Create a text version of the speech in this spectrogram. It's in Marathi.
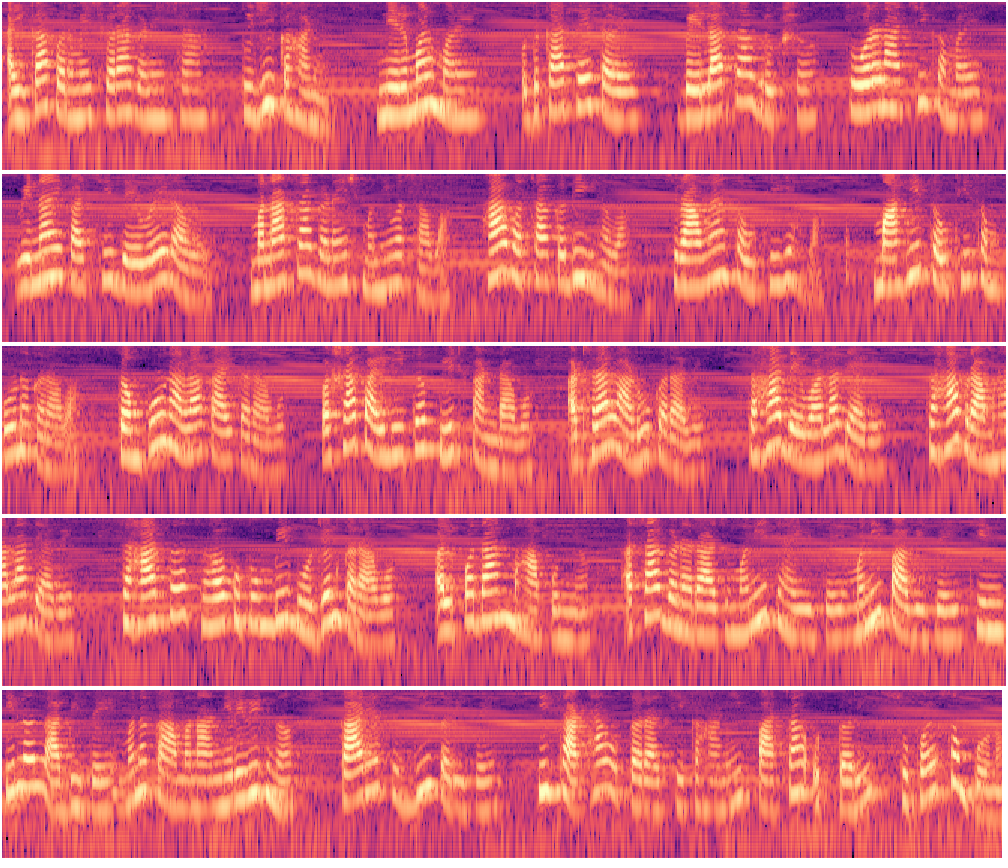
ऐका परमेश्वरा गणेशा तुझी कहाणी. निर्मळ मळे उदकाचे तळे बेलाचा वृक्ष सुवर्णाची कमळे विनायकाची देवळे रावळे. मनाचा गणेश मनी वसावा हा वसा कधी घ्यावा? श्रावण्या चौथी घ्यावा. माही चौथी संपूर्ण करावा. संपूर्णाला काय करावं? पशा पायलीचं पीठ कांडावं. अठरा लाडू करावे. सहा देवाला द्यावे. सहा ब्राह्मणाला द्यावे. सहाचं सहकुटुंबी भोजन करावं. अल्पदान महापुण्य. असा गणराज मनी ध्यायीचे मनी पाविजे चिंतील लाभिजे मनकामना निर्विघ्न कार्यसिद्धी करीजे. ही साठा उत्तराची कहाणी पाचा उत्तरी सुफळ संपूर्ण.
